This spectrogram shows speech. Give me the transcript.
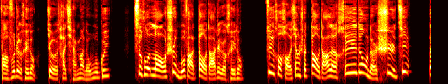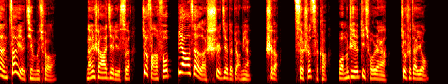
仿佛这个黑洞就有他前面的乌龟，似乎老是无法到达这个黑洞。最后好像是到达了黑洞的世界，但再也进不去了。男神阿基里斯就仿佛压在了世界的表面。是的，此时此刻，我们这些地球人啊，就是在用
